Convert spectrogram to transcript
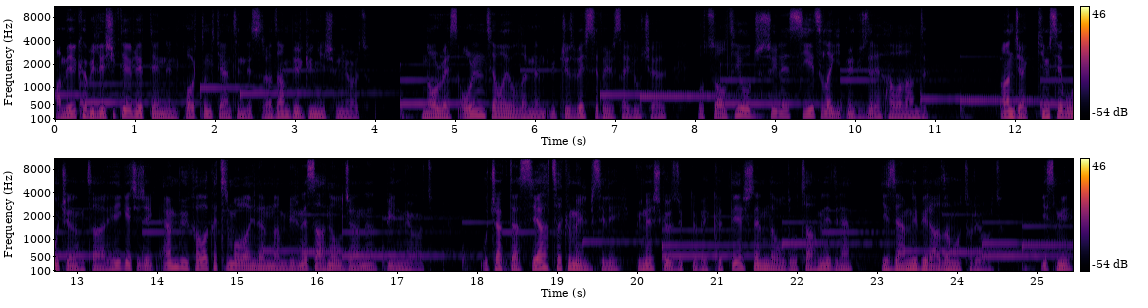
Amerika Birleşik Devletleri'nin Portland kentinde sıradan bir gün yaşanıyordu. Norwest Orient Hava Yolları'nın 305 seferi sayılı uçağı 36 yolcusuyla Seattle'a gitmek üzere havalandı. Ancak kimse bu uçağın tarihi geçecek en büyük hava kaçırma olaylarından birine sahne olacağını bilmiyordu. Uçakta siyah takım elbiseli, güneş gözlüklü ve 40'lı yaşlarında olduğu tahmin edilen gizemli bir adam oturuyordu. İsmi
